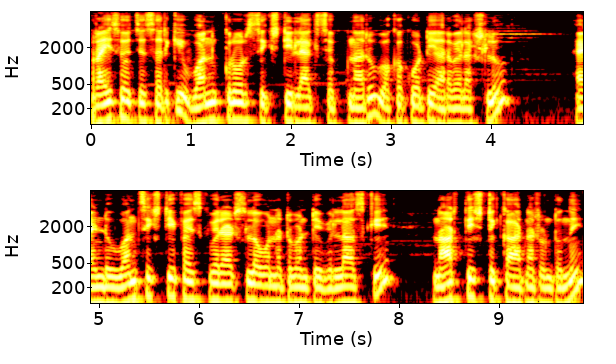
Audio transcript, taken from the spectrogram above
ప్రైస్ వచ్చేసరికి వన్ క్రోర్ సిక్స్టీ ల్యాక్స్ చెప్తున్నారు. ఒక కోటి అరవై లక్షలు. And one sixty five square యార్డ్స్లో ఉన్నటువంటి విల్లాస్కి నార్త్ ఈస్ట్ కార్నర్ ఉంటుంది.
